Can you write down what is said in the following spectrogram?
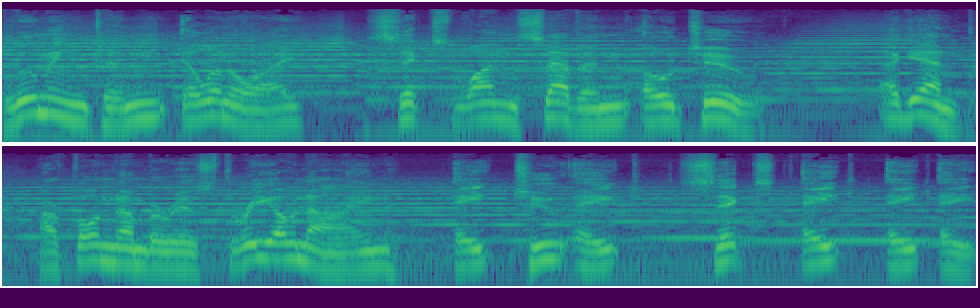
Bloomington, Illinois 61702. Again, our phone number is 309 828 6888,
